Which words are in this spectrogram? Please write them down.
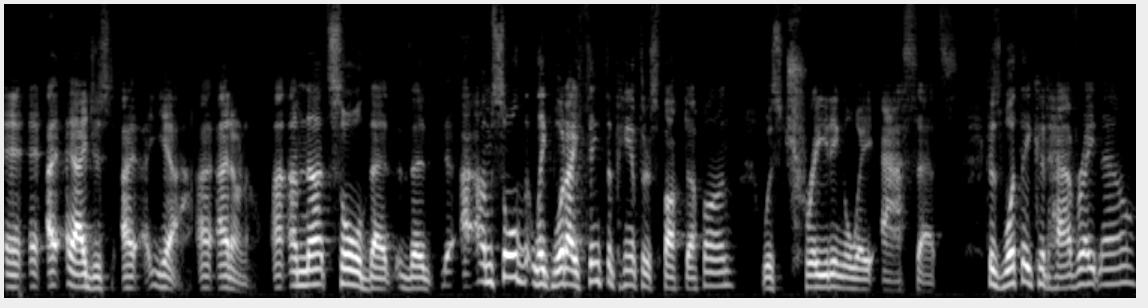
and, and I, I just I yeah I, I don't know. I, am not sold that that I'm sold like what I think the Panthers fucked up on was trading away assets because what they could have right now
